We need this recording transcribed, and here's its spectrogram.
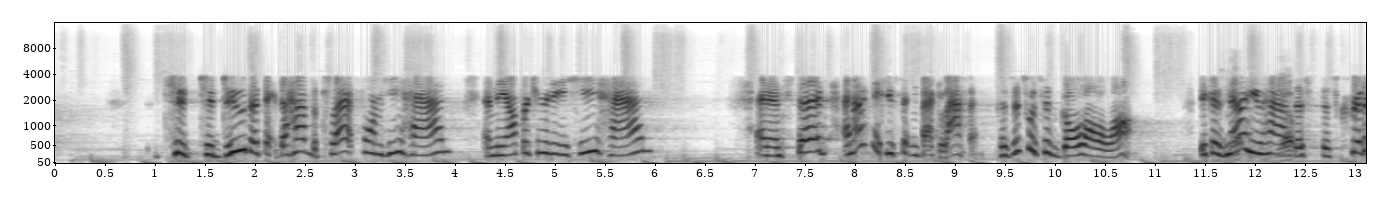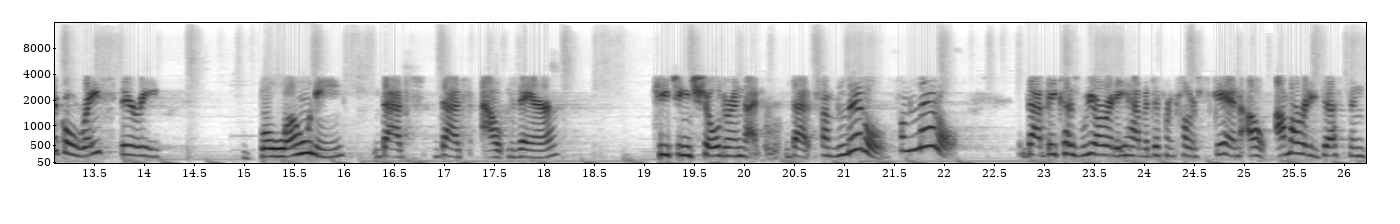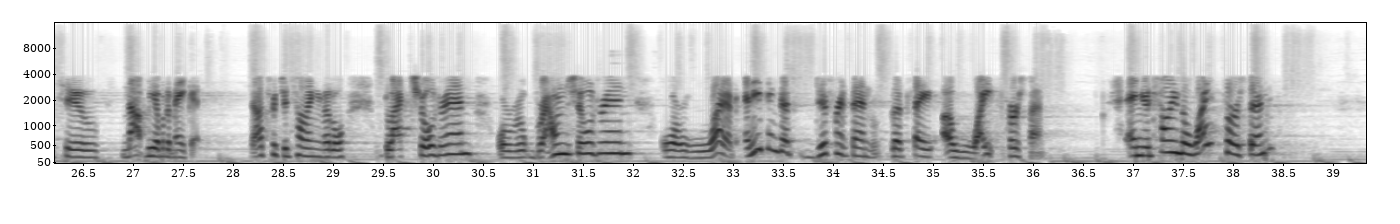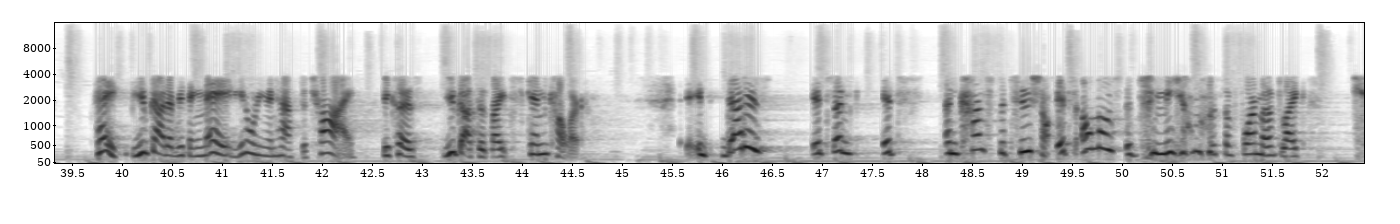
to to do the thing, to have the platform he had and the opportunity he had, and instead, and I think he's sitting back laughing because this was his goal all along. Because now Yep, you have yep. this this critical race theory baloney that's that's out there teaching children that that from little from little that because we already have a different color skin oh i'm already destined to not be able to make it that's what you're telling little black children or brown children or whatever anything that's different than let's say a white person and you're telling the white person hey, you've got everything made. You don't even have to try because you got the right skin color. It, that is, it's un, it's unconstitutional. It's almost, to me, almost a form of like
